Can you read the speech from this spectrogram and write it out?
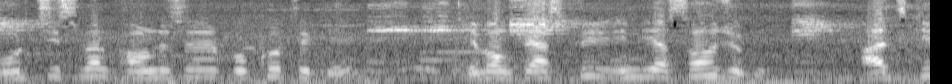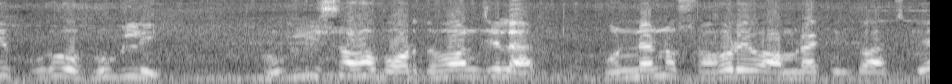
অর্চিসম্যান ফাউন্ডেশনের পক্ষ থেকে এবং প্যাসফ্রি ইন্ডিয়া সহযোগে। আজকে পুরো হুগলি হুগলি সহ বর্ধমান জেলার অন্যান্য শহরেও আমরা কিন্তু আজকে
